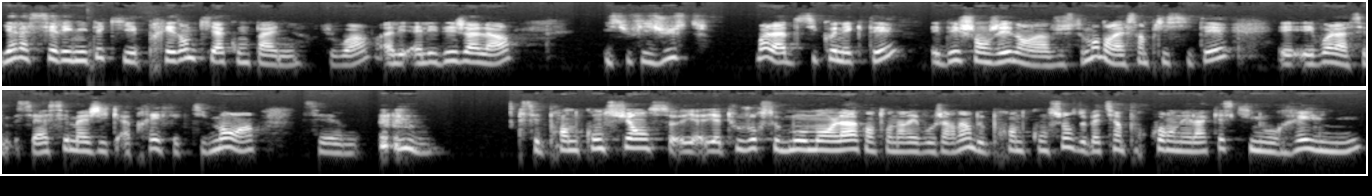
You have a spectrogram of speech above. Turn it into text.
il y a la sérénité qui est présente, qui accompagne, tu vois. Elle est, elle est déjà là. Il suffit juste, voilà, de s'y connecter et d'échanger justement dans la simplicité. Et, voilà, c'est assez magique. Après, effectivement, hein, c'est c'est de prendre conscience, il y, a, toujours ce moment-là quand on arrive au jardin, de prendre conscience de, bah, tiens, pourquoi on est là, qu'est-ce qui nous réunit,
